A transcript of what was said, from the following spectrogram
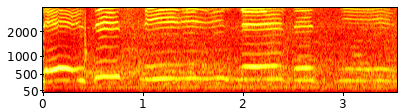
Lezzetli, lezzetsiz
